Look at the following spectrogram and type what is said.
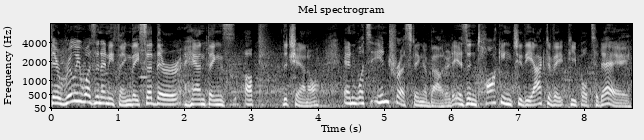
there really wasn't anything. They said they're hand things up the channel. And what's interesting about it is in talking to the Activate people today,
